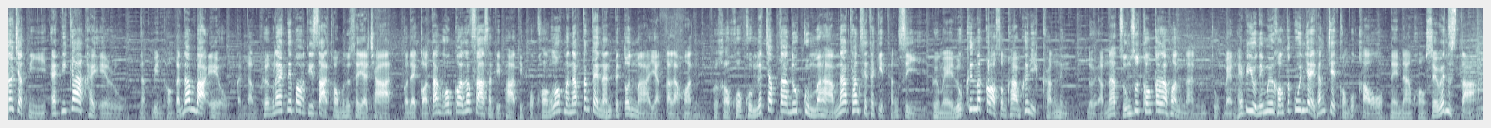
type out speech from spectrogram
นอกจากนี้แอกนิก้าไคเอรูนักบินของกันดั้มบาเอล กันดั้มเครื่องแรกในประวัติศาสตร์ของมนุษยชาติ ก็ได้ก่อตั้งองค์กรรักษาสันติภาพที่ปกครองโลกมานับตั้งแต่นั้นเป็นต้นมาอย่างกาลาฮอน เพื่อเข้าควบคุมและจับตาดูกลุ่มมหาอำนาจทางเศรษฐกิจทั้ง 4 เพื่อไม่ให้ลุกขึ้นมาก่อสงครามขึ้นอีกครั้งหนึ่ง โดยอำนาจสูงสุดของกาลาฮอนนั้น ถูกแบ่งให้ไปอยู่ในมือของตระกูลใหญ่ทั้ง 7 ของพวกเขา ในนามของเซเว่นสตาร์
